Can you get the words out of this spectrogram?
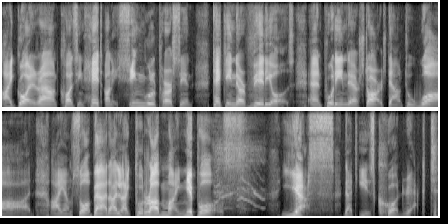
I go around causing hate on a single person, taking their videos and putting their stars down to one. I am so bad I like to rub my nipples. Yes, that is correct.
